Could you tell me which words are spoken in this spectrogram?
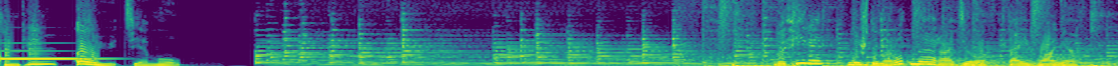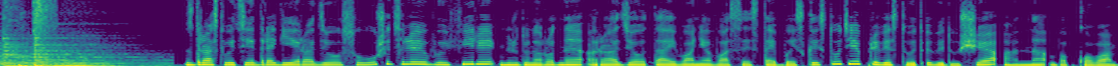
请听俄语节目。 В эфире Международное радио Тайваня. Здравствуйте, дорогие радиослушатели! В эфире Международное радио Тайваня. Вас из тайбэйской студии приветствует ведущая Анна Бабкова.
